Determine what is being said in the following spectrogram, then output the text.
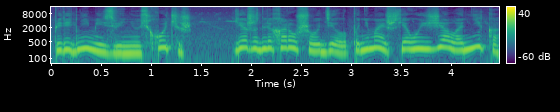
перед ними извинюсь. Хочешь? Я же для хорошего дела, понимаешь? Я уезжала, а Ника...»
